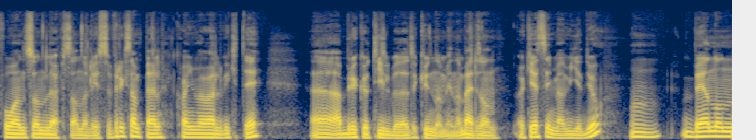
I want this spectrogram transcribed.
få en sånn løpsanalyse, for eksempel, kan være veldig viktig. Eh, jeg bruker å tilby det til kundene mine. Bare sånn, ok, send meg en video. Mm. Be noen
